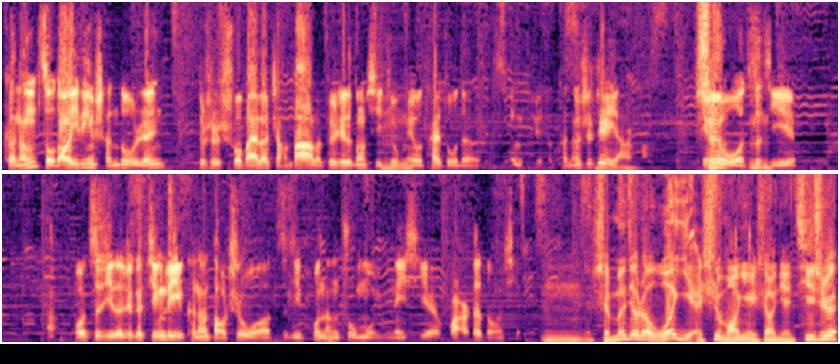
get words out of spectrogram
可能走到一定程度，人就是说白了，长大了，对这个东西就没有太多的兴趣了，可能是这样吧。因为我自己。我自己的这个经历可能导致我自己不能注目于那些玩的东西。嗯，什么叫做我也是网瘾少年？其实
